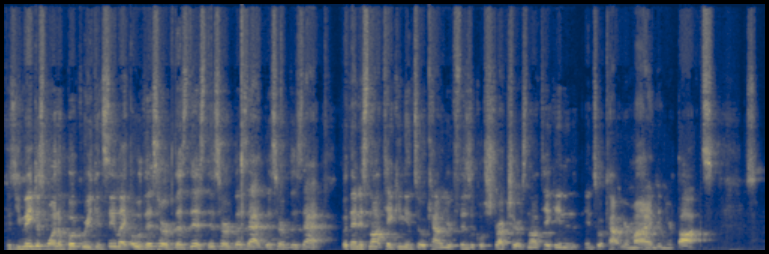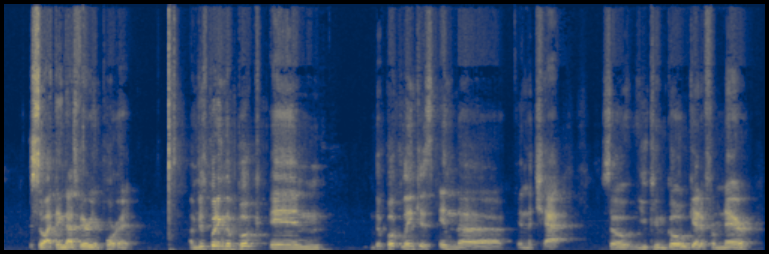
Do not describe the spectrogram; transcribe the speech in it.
Because you may just want a book where you can say like oh this herb does this this herb does that this herb does that but then it's not taking into account your physical structure it's not taking into account your mind and your thoughts. So i think that's very important i'm just putting the book in the book link is in the in the chat so you can go get it from there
